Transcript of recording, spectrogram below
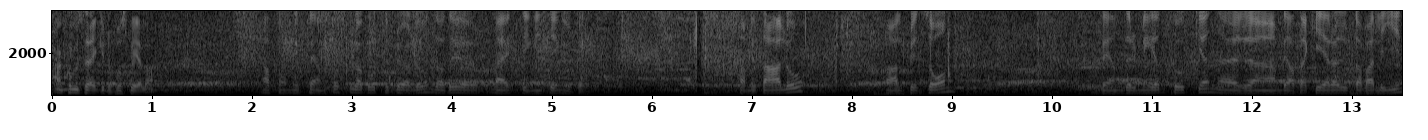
han kommer säkert att få spela. Att någon influensa skulle ha gått till Frölunda, det märks ingenting utav. Sami Salo, Alfredsson. Vänder med pucken när eh, han blir attackerad utav Wallin.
